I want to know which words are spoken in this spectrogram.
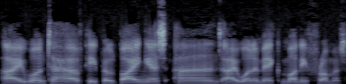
I want to have people buying it and I want to make money from it.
